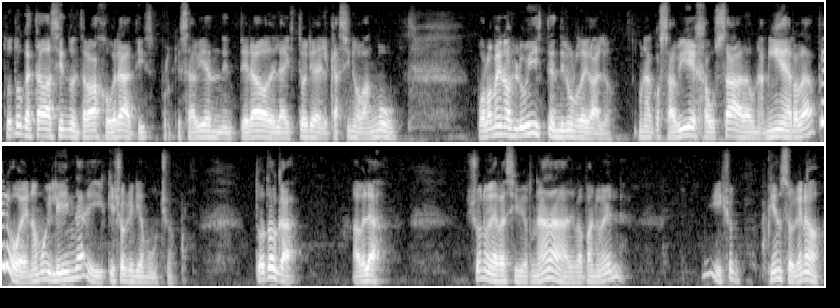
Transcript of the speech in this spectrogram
Totoka estaba haciendo el trabajo gratis, porque se habían enterado de la historia del casino Bangú. Por lo menos Luis tendría un regalo. Una cosa vieja, usada, una mierda, pero bueno, muy linda y que yo quería mucho. Totoka, habla. ¿Yo no voy a recibir nada de Papá Noel? Y yo pienso que no.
